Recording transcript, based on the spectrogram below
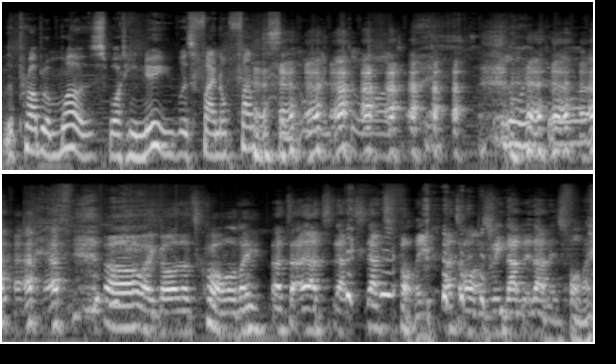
The problem was, what he knew was Final Fantasy. Oh my god. Oh my god. oh my god, that's quality. That's that's that's that's funny. That's honestly that that is funny.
